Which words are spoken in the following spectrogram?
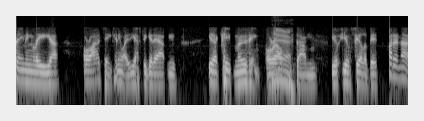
seemingly, uh, or I think anyway, you have to get out and, you know, keep moving, or Yeah. else um, you you feel a bit, I don't know,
